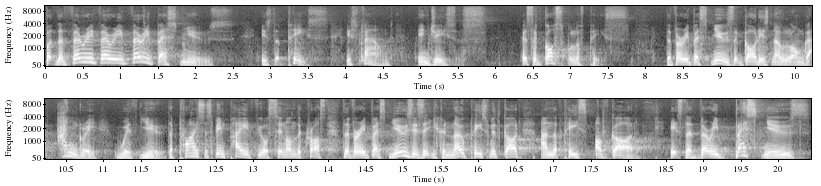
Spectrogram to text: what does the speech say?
But the very, very, very best news is that peace is found in Jesus. It's the gospel of peace. The very best news that God is no longer angry with you. The price has been paid for your sin on the cross. The very best news is that you can know peace with God and the peace of God. It's the very best news,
